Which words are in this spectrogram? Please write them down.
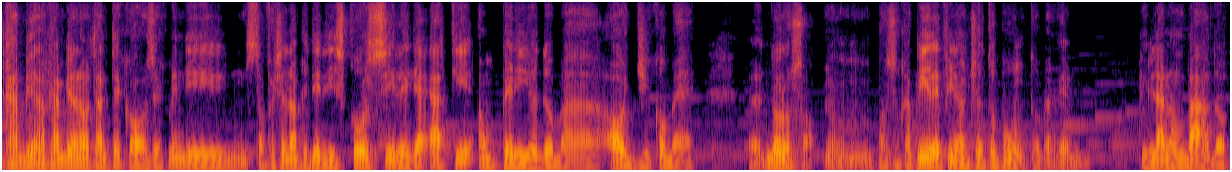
Cambiano, cambiano tante cose, quindi sto facendo anche dei discorsi legati a un periodo, ma oggi com'è? Eh, non lo so, non posso capire fino a un certo punto, perché più in là non vado,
